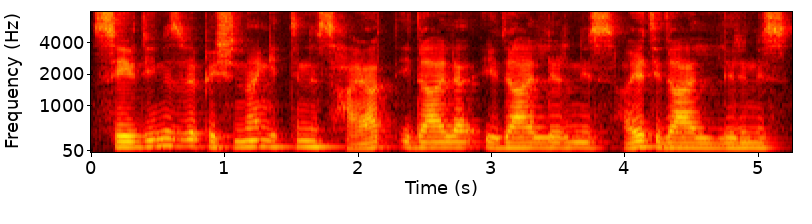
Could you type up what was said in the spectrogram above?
Sevdiğiniz ve peşinden gittiğiniz hayat ideale, idealleriniz, hayat idealleriniz,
